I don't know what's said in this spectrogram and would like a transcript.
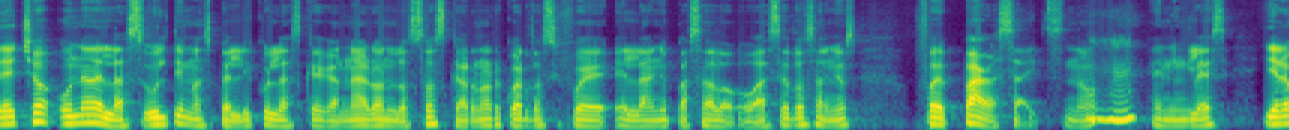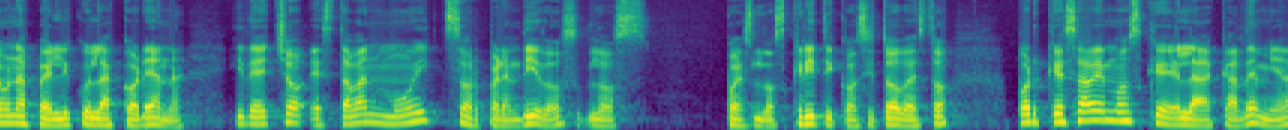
De hecho, una de las últimas películas que ganaron los Oscar, no recuerdo si fue el año pasado o hace dos años, fue Parasites, ¿no? En inglés. Y era una película coreana. Y de hecho, estaban muy sorprendidos los, pues, los críticos y todo esto, porque sabemos que la academia,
